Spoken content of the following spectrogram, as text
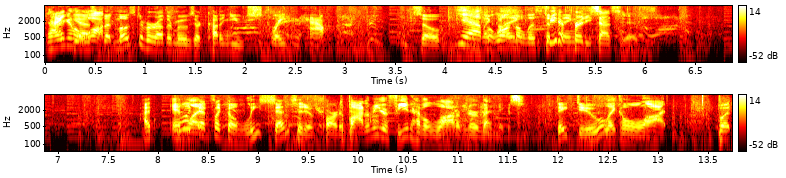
How are you gonna yes, walk? but most of her other moves are cutting you straight in half. So yeah, like, but like, on the list feet of are pretty sensitive. I feel and, like, like, that's like the least sensitive part The of bottom of your feet have a lot of nerve endings, They do, like a lot. but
